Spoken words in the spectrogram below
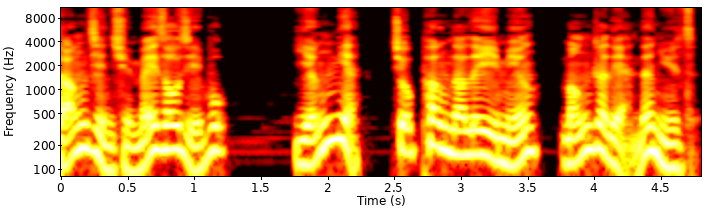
刚进去没走几步，迎面就碰到了一名蒙着脸的女子。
